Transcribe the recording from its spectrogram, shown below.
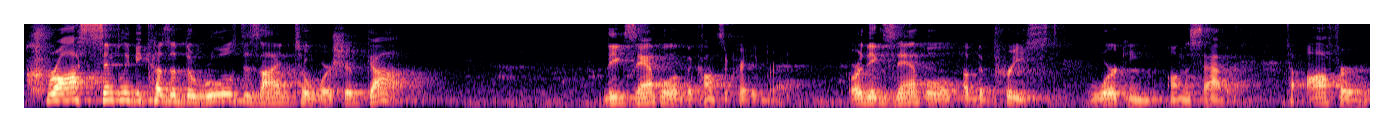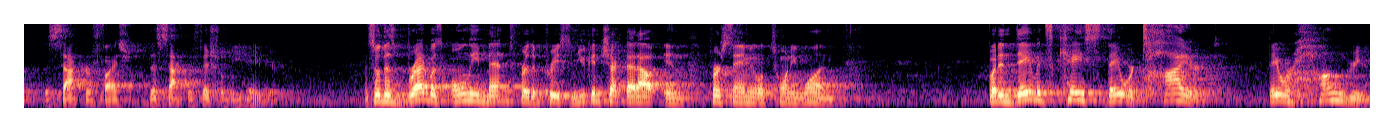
crossed simply because of the rules designed to worship God. The example of the consecrated bread, or the example of the priest working on the Sabbath to offer the sacrifice, the sacrificial behavior. And so this bread was only meant for the priest, and you can check that out in 1 Samuel 21. But in David's case, they were tired. They were hungry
